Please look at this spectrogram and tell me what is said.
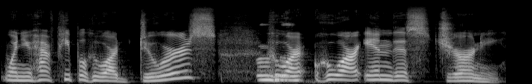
when you have people who are doers, mm-hmm. who are who are in this journey?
